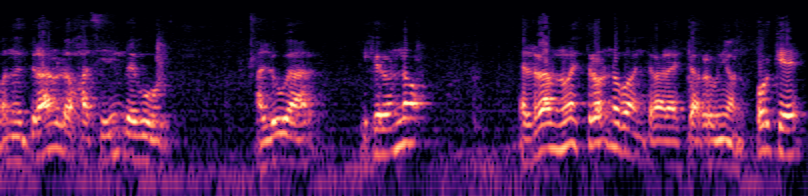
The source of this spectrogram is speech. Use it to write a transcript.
Cuando entraron los Hasidim de Gur al lugar, dijeron, no, el Rab nuestro no va a entrar a esta reunión. ¿Por qué?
